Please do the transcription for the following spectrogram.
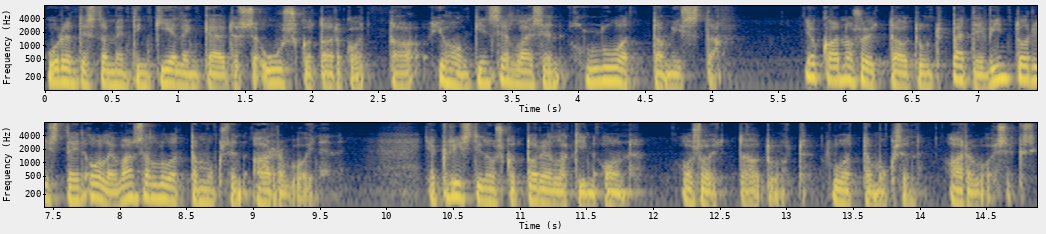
Uuden testamentin kielenkäytössä usko tarkoittaa johonkin sellaisen luottamista, joka on osoittautunut pätevin todistein olevansa luottamuksen arvoinen. Ja kristinusko todellakin on osoittautunut luottamuksen arvoiseksi.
